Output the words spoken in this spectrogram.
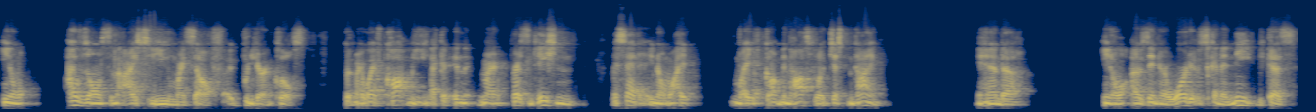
you know, I was almost in the ICU myself, pretty darn close. But my wife caught me. Like in my presentation, I said, you know, my wife got me in the hospital just in time. And, uh, you know, I was in her ward. It was kind of neat because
